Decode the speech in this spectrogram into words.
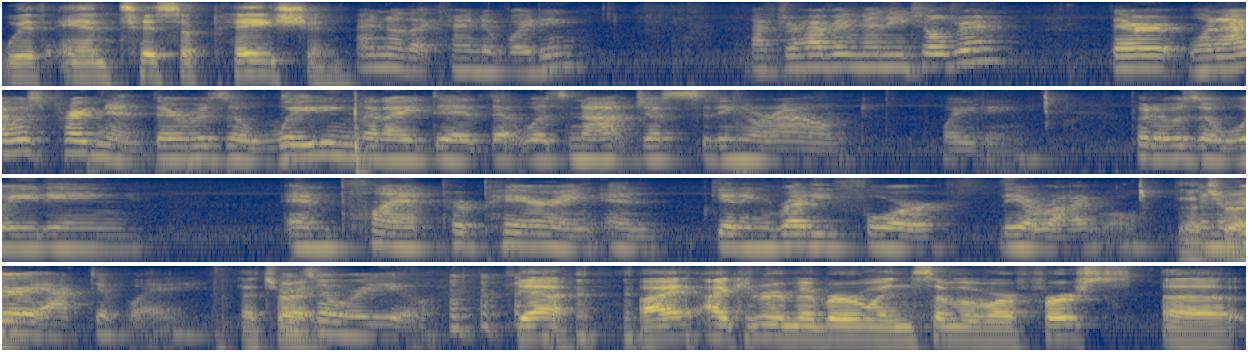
with anticipation. I know that kind of waiting. After having many children, there when I was pregnant, there was a waiting that I did that was not just sitting around waiting, but it was a waiting and plant preparing and getting ready for the arrival That's in a right. very active way. That's right. And so were you. yeah, I, I can remember when some of our first uh,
